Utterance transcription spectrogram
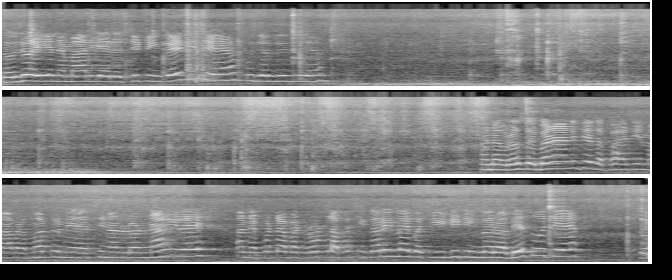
તો જો એને મારી યારે ચીટિંગ કરી છે પૂજા દીદીએ. અને રસોઈ બનાવવાની છે તો ભાજીમાં આપણે મરચું ને સીનાનો લોટ નાખી દઈ અને ફટાફટ રોટલા પછી કરી લઈ પછી એડિટિંગ કરવા બેસવું છે. તો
